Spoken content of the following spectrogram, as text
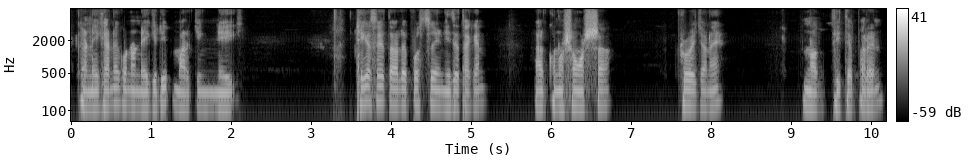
কারণ এখানে কোনো নেগেটিভ মার্কিং নেই। ঠিক আছে, তাহলে প্রস্তুতি নিতে থাকেন। আর কোনো সমস্যা প্রয়োজনে নক দিতে পারেন।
